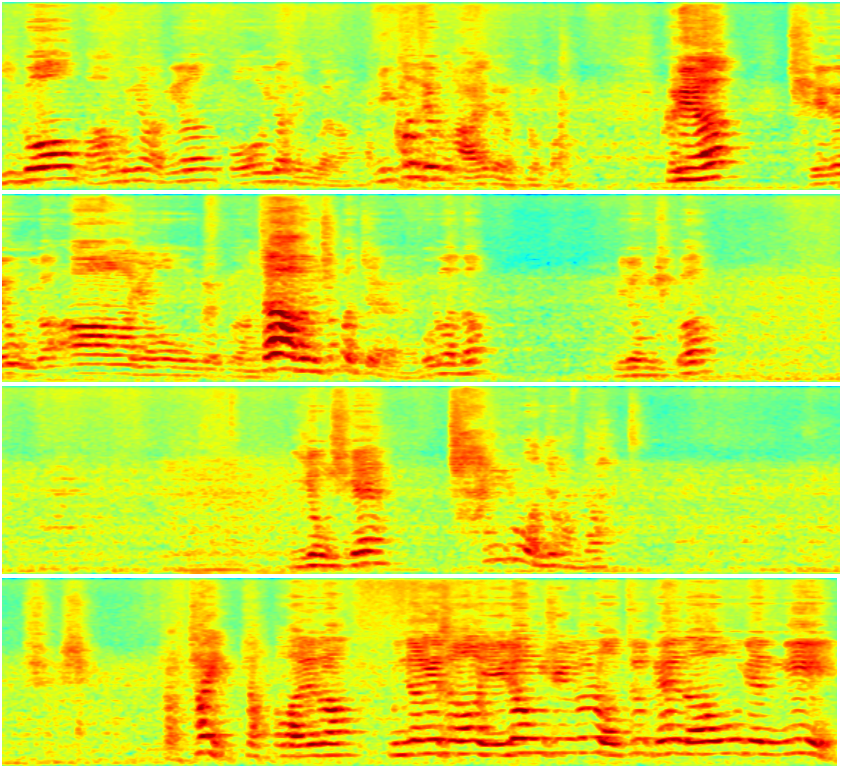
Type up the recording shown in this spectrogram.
이거 마무리하면 거의 다 된 거야. 이 컨셉으로 가야 돼요, 무조건. 그래야 제대로 우리가 아 영어 공부했구나. 자, 그럼 첫 번째 뭘로 간다? 일형식과 이형식의 차이로 먼저 간다. 자, 차이. 자, 봐봐, 얘들아. 문장에서 일형식을 어떻게 나오겠니?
